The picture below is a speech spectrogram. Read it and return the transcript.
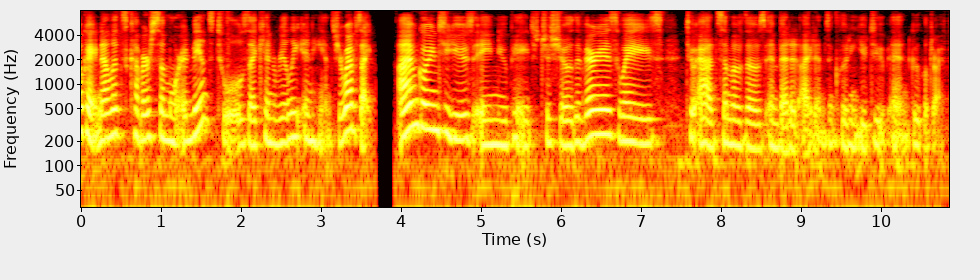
Okay, now let's cover some more advanced tools that can really enhance your website. I'm going to use a new page to show the various ways to add some of those embedded items, including YouTube and Google Drive.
